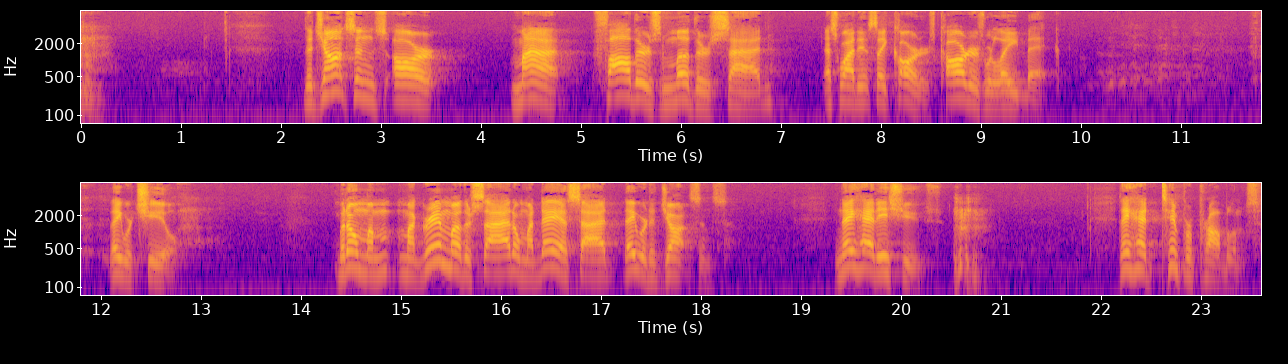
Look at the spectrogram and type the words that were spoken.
The Johnsons are my father's mother's side. That's why I didn't say Carter's. Carter's were laid back, they were chill. But on my, my grandmother's side, on my dad's side, they were the Johnsons. And they had issues. they had temper problems.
